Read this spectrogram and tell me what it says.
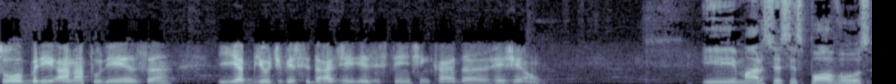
sobre a natureza e a biodiversidade existente em cada região. E, Márcio, esses povos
